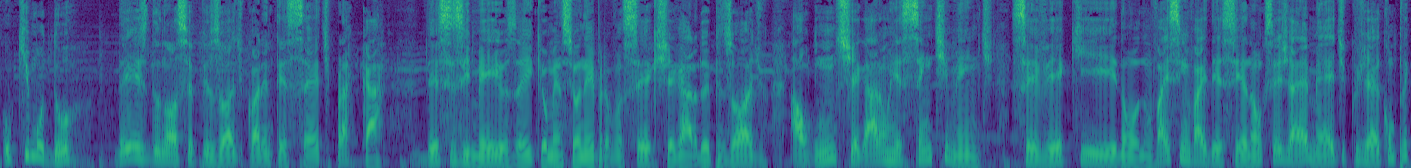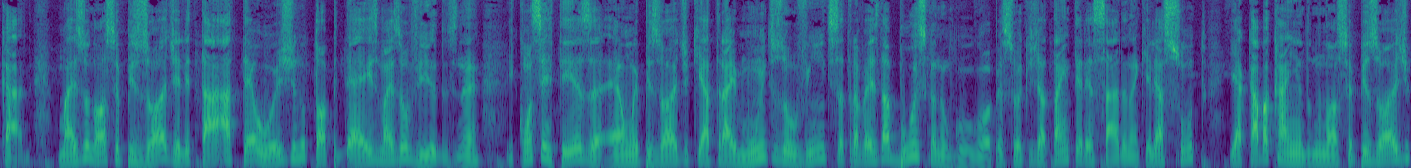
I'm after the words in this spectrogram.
o que mudou desde o nosso episódio 47 para cá. Desses e-mails aí que eu mencionei para você, que chegaram do episódio, alguns chegaram recentemente você vê que não, não vai se envaidecer, não, que você já é médico, já é complicado. Mas o nosso episódio, ele tá até hoje no top 10 mais ouvidos, né? E com certeza é um episódio que atrai muitos ouvintes através da busca no Google. A pessoa que já está interessada naquele assunto e acaba caindo no nosso episódio,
